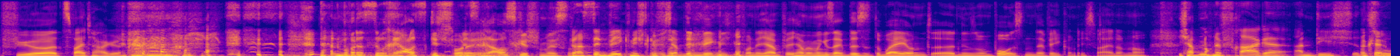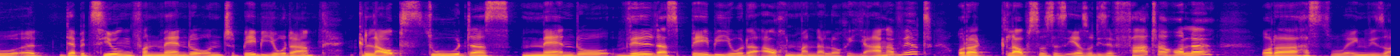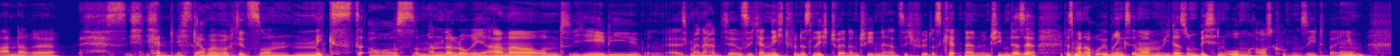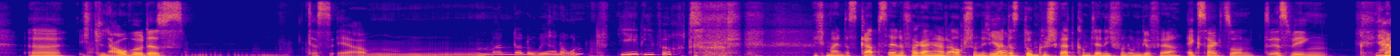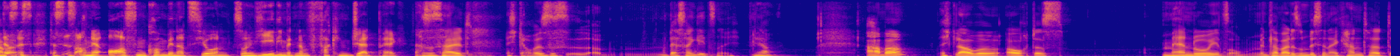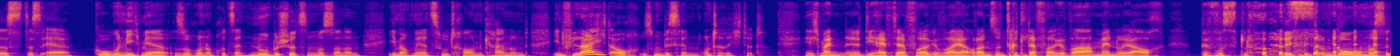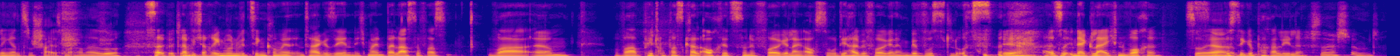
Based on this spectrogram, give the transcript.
Für zwei Tage Dann wurdest du rausgeschmissen. wurde rausgeschmissen. Du hast den Weg nicht Ich habe gefunden. den Weg nicht gefunden. Ich habe ich hab immer gesagt, this is the way und äh, so, wo ist denn der Weg? Und ich so, I don't know. Ich habe noch eine Frage an dich Okay. zu äh, der Beziehung von Mando und Baby Yoda. Glaubst du, dass Mando will, dass Baby Yoda auch ein Mandalorianer wird? Oder glaubst du, es ist eher so diese Vaterrolle? Oder hast du irgendwie so andere Ich, ich, ich glaube, er wird jetzt so ein Mix aus Mandalorianer und Jedi. Ich meine, er hat sich ja nicht für das Lichtschwert entschieden, er hat sich für das Kettenhemd entschieden. Das, er, dass man auch übrigens immer mal wieder so ein bisschen oben rausgucken sieht bei ihm. Äh, ich glaube, dass, dass er Mandalorianer und Jedi wird. Ich meine, das gab es ja in der Vergangenheit auch schon. Ich Ja. meine, das Dunkelschwert kommt ja nicht von ungefähr. Exakt so. Und deswegen. Ich meine, das ist, das ist auch eine awesome Kombination. So ein Jedi mit einem fucking Jetpack. Das ist halt, ich glaube, es ist äh, besser geht's nicht. Ja. Aber ich glaube auch, dass Mando jetzt auch mittlerweile so ein bisschen erkannt hat, dass, dass er Grogu nicht mehr so 100% nur beschützen muss, sondern ihm auch mehr zutrauen kann und ihn vielleicht auch so ein bisschen unterrichtet. Ich meine, äh, die Hälfte der Folge war ja, oder so ein Drittel der Folge war Mando ja auch bewusstlos. Richtig. Und Grogu musste den ganzen Scheiß machen. Also, da habe ich auch irgendwo einen witzigen Kommentar gesehen. Ich meine, bei Last of Us war, ähm, war Petro Pascal auch jetzt so eine Folge lang, auch so die halbe Folge lang bewusstlos. Ja. Also in der gleichen Woche. So, ja. Lustige Parallele. ja, stimmt.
